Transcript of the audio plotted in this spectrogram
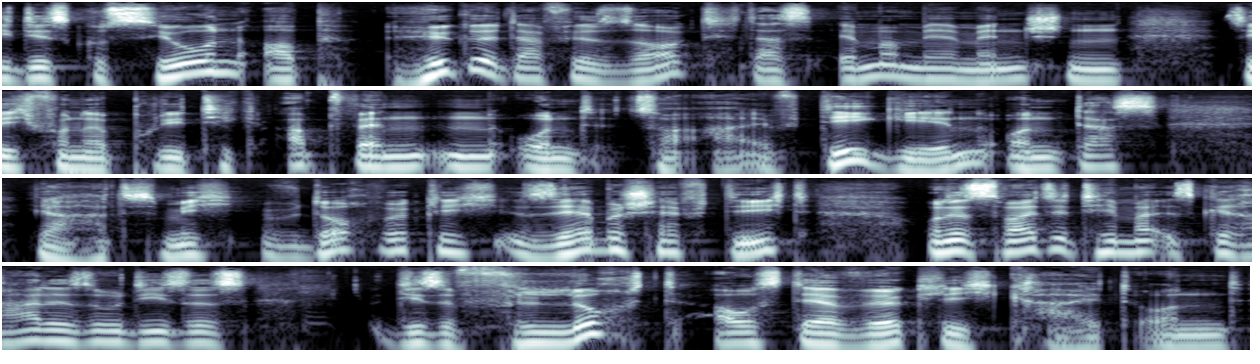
die Diskussion, ob Hügge dafür sorgt, dass immer mehr Menschen sich von der Politik abwenden und zur AfD gehen. Und das ja, hat mich doch wirklich sehr beschäftigt. Und das zweite Thema ist gerade so dieses, diese Flucht aus der Wirklichkeit und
